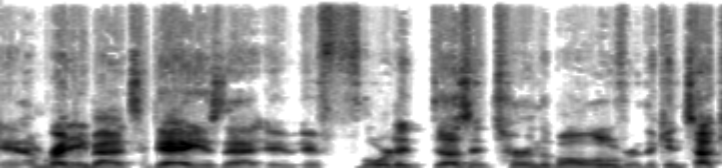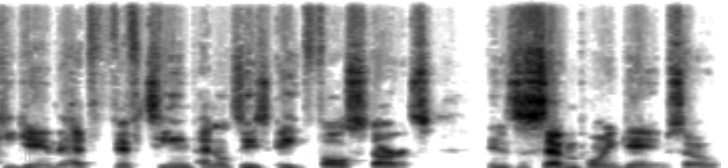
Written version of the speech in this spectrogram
And I'm writing about it today is that if Florida doesn't turn the ball over, the Kentucky game, they had 15 penalties, eight false starts, and it's a seven point game. So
